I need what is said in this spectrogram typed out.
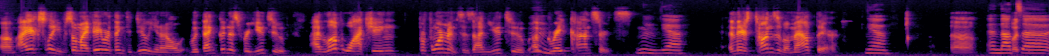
Um, I actually, so my favorite thing to do, you know, with thank goodness for YouTube, I love watching performances on YouTube of Mm. great concerts. Mm, yeah. And there's tons of them out there. Yeah. Uh, And that's But- uh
